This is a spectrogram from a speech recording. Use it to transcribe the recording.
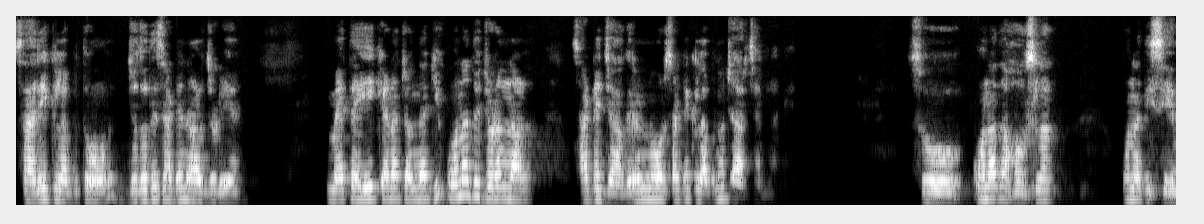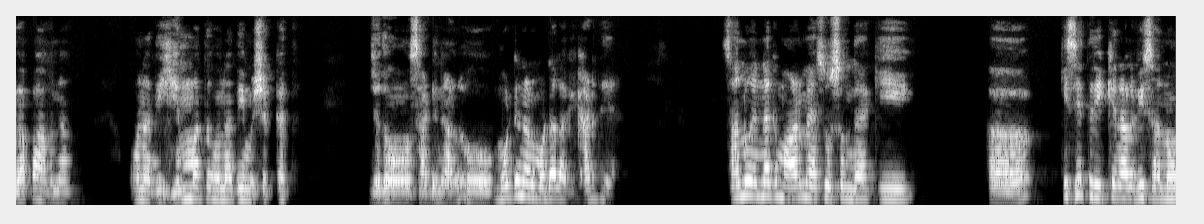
ਸਾਰੇ ਕਲੱਬ ਤੋਂ ਜਦੋਂ ਦੇ ਸਾਡੇ ਨਾਲ ਜੁੜੇ ਆ। ਮੈਂ ਤਾਂ ਇਹੀ ਕਹਿਣਾ ਚਾਹੁੰਦਾ ਕਿ ਉਹਨਾਂ ਦੇ ਜੁੜਨ ਨਾਲ ਸਾਡੇ ਜਾਗਰਣ ਨੂੰ ਔਰ ਸਾਡੇ ਕਲੱਬ ਨੂੰ ਚਾਰ ਚੰਨ ਲੱਗੇ ਸੋ ਉਹਨਾਂ ਦਾ ਹੌਸਲਾ, ਉਹਨਾਂ ਦੀ ਸੇਵਾ ਭਾਵਨਾ ਉਹਨਾਂ ਦੀ ਹਿੰਮਤ ਉਹਨਾਂ ਦੀ ਮੁਸ਼ਕਲ ਜਦੋਂ ਸਾਡੇ ਨਾਲ ਉਹ ਮੋਢੇ ਨਾਲ ਮੋਢਾ ਲਾ ਕੇ ਖੜਦੇ ਆ ਸਾਨੂੰ ਇੰਨਾ ਕੁ ਮਾਣ ਮਹਿਸੂਸ ਹੁੰਦਾ ਹੈ ਕਿ ਕਿਸੇ ਤਰੀਕੇ ਨਾਲ ਵੀ ਸਾਨੂੰ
